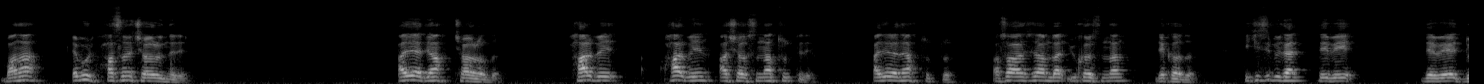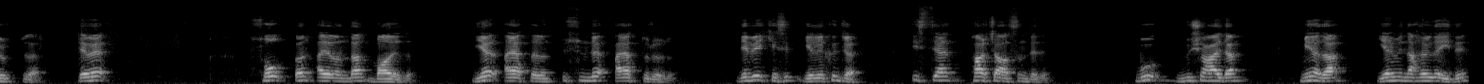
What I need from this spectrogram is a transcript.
Bana Ebul Hasan'ı çağırın dedi. Ali radıyallahu çağrıldı. Harbe, harbenin aşağısından tut dedi. Ali radıyallahu tuttu. Asah Aleyhisselam da yukarısından yakaladı. İkisi birden deveyi deveye dürttüler. Deve sol ön ayağından bağlıydı. Diğer ayakların üstünde ayak duruyordu. Deveyi kesip yere yıkınca isteyen parça alsın dedi. Bu müşahedem Mina'da Yemin Nahır'daydı.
